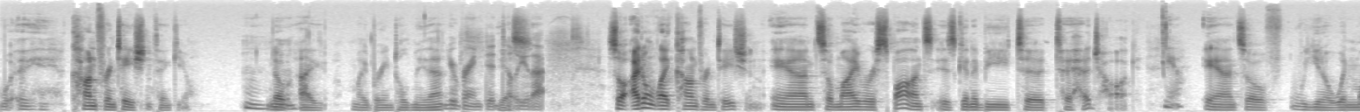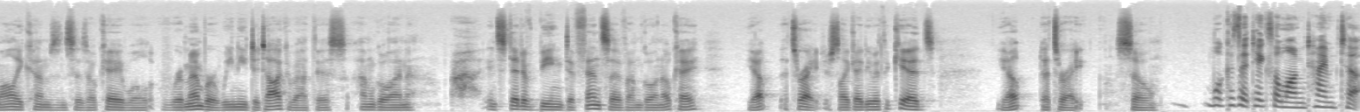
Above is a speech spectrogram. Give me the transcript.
w- confrontation. Thank you. No i my brain told me that. Your brain did tell you that. so I don't like confrontation, and so my response is going to be to to hedgehog. Yeah. And so if you know when Molly comes and says, "Okay, well, remember we need to talk about this," I'm going ah, instead of being defensive, I'm going, "Okay, yep, that's right," just like I do with the kids. Yep, that's right. So Well, because it takes a long time to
